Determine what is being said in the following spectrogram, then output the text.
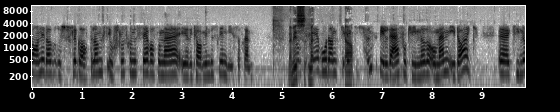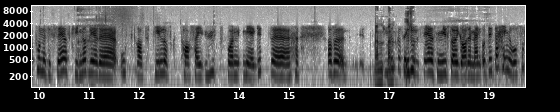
vanlig dag og rusle gatelangs i Oslo, så kan du se hva som er i reklameindustrien viser frem. Men hvis, Man ser hvordan ja. kjønnsbildet er for kvinner og menn i dag. Eh, Kvinner pornofiseres, kvinner blir eh, oppdratt til å ta seg ut på en meget eh, Altså, men, Kvinner skal seksualiseres i mye større grad enn menn. Og Dette henger også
